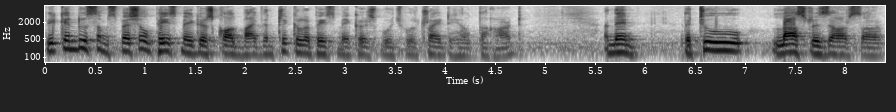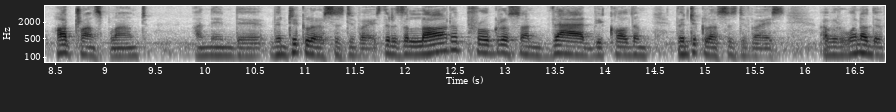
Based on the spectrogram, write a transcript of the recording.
We can do some special pacemakers called biventricular pacemakers, which will try to help the heart. And then the two last resorts are heart transplant and then the ventricular assist device. There is a lot of progress on VAD. We call them ventricular assist device. Our one of the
